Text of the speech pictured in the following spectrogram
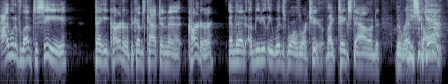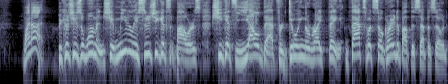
I would have loved to see Peggy Carter becomes Captain uh, Carter, and then immediately wins World War II, like takes down the Red She Skull. can't. Why not? Because she's a woman. She immediately, as soon as she gets the powers, she gets yelled at for doing the right thing. That's what's so great about this episode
